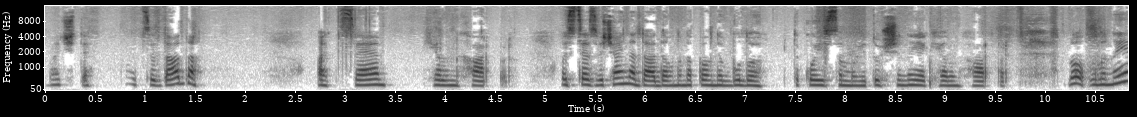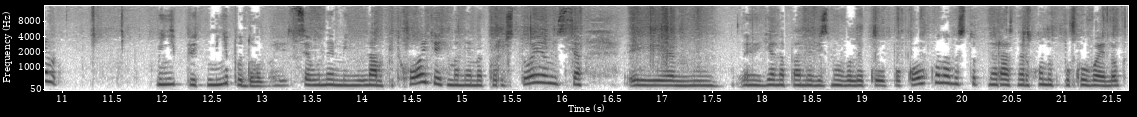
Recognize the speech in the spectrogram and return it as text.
Бачите, оце Дада, а це Helen Harper. Ось ця звичайна Дада, вона, напевне, була такої самої товщини, як Helen Harper. Ну, вони мені, мені подобаються. Вони мені, нам підходять, ми ними користуємося. І, я, напевне, візьму велику упаковку на наступний раз на рахунок боковинок.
